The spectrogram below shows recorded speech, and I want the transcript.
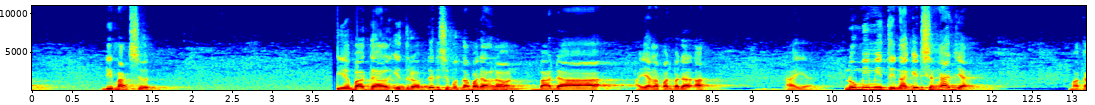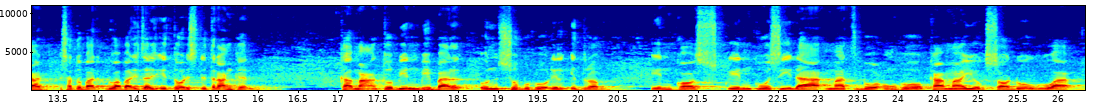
Dimaksud Iya badal idrob itu disebutnya badal naon? Bada ayat lapan badal a ayat nu mimiti nage disengaja. Maka satu bar, dua baris dari itu diterangkan. Kama tu bin bibal unsubhu lil idrob. In kos in kusida matbu'uhu kama yuksodu huwa.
